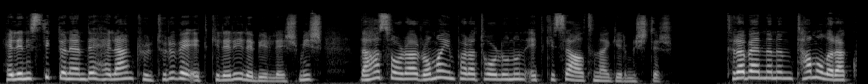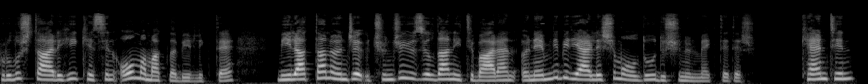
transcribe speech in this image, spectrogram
Helenistik dönemde Helen kültürü ve etkileriyle birleşmiş, daha sonra Roma İmparatorluğu'nun etkisi altına girmiştir. Trabenna'nın tam olarak kuruluş tarihi kesin olmamakla birlikte, milattan önce 3. yüzyıldan itibaren önemli bir yerleşim olduğu düşünülmektedir. Kentin,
